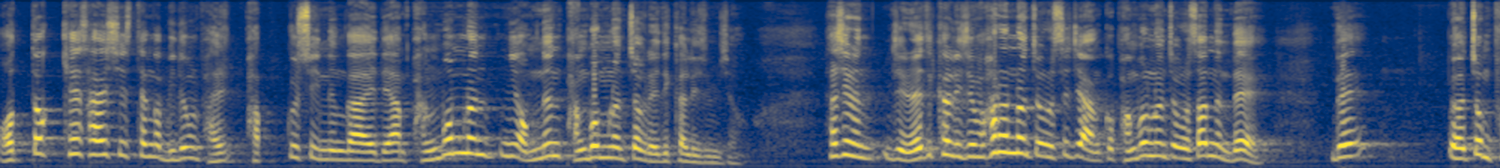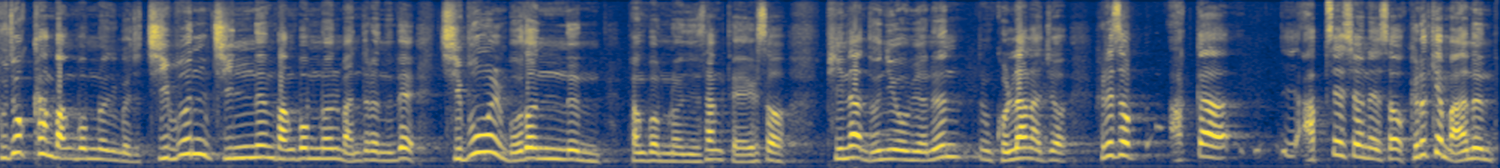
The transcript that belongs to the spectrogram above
어떻게 사회 시스템과 믿음을 바, 바꿀 수 있는가에 대한 방법론이 없는 방법론적 레디칼리즘이죠. 사실은 이제 레디칼리즘은 환원론적으로 쓰지 않고 방법론적으로 썼는데, 근데 어, 좀 부족한 방법론인 거죠. 지분 짓는 방법론을 만들었는데 지붕을 못 얻는 방법론인 상태. 그래서 비나 눈이 오면은 좀 곤란하죠. 그래서 아까 앞 세션에서 그렇게 많은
